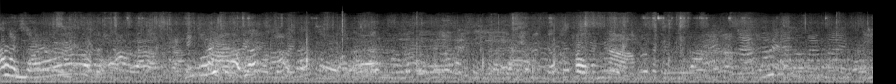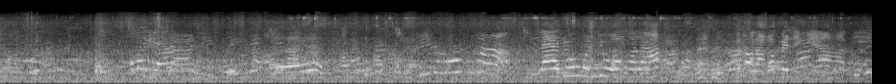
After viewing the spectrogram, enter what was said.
อ่านนะเฮ้ยขอด้วยขอน้ำแลดูเหมือนอยู่องคลักษ์องคลักก็เป็นอย่างเงี้ยค่ะพี่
